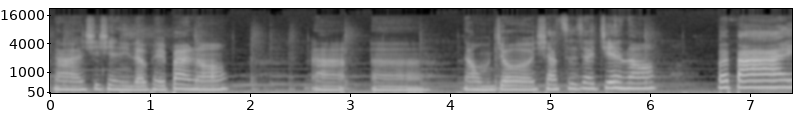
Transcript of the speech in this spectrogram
那谢谢你的陪伴哦。那嗯、呃，那我们就下次再见喽，拜拜。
